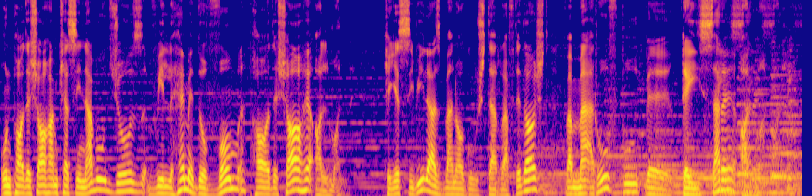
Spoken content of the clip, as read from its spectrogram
اون پادشاه هم کسی نبود جز ویلهم دوم پادشاه آلمان که یه سیبیل از بناگوش در رفته داشت و معروف بود به قیصر آلمان.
